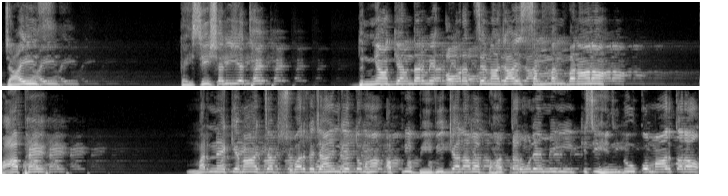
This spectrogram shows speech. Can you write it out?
जायज़, कैसी शरीयत है? दुनिया के अंदर में औरत से नाजायज संबंध बनाना पाप है। मरने के बाद जब स्वर्ग जाएँगे तो वहाँ अपनी बीवी के अलावा बहत्तर होने में किसी हिंदू को मार कराओ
